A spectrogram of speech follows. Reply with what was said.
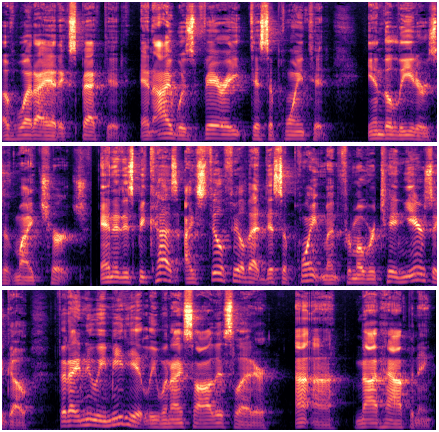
of what I had expected, and I was very disappointed in the leaders of my church. And it is because I still feel that disappointment from over 10 years ago that I knew immediately when I saw this letter uh uh-uh, uh, not happening.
